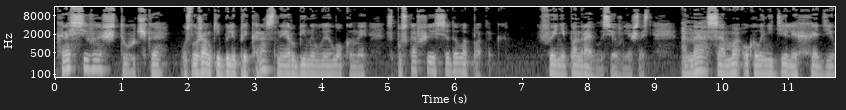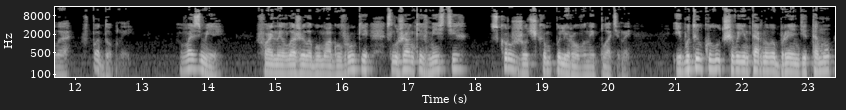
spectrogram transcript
«Красивая штучка». У служанки были прекрасные рубиновые локоны, спускавшиеся до лопаток. Фейни понравилась ее внешность. Она сама около недели ходила в подобной. «Возьми». Файна вложила бумагу в руки служанки вместе с кружочком полированной платины и бутылку лучшего янтарного бренди тому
